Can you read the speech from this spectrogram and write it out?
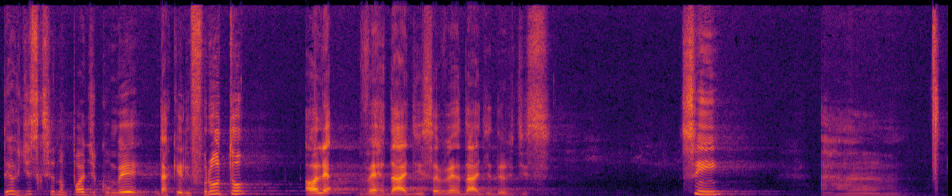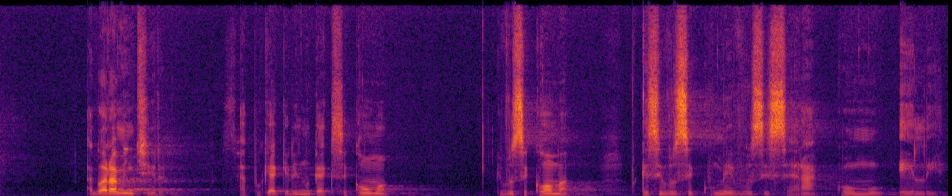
Deus disse que você não pode comer daquele fruto. Olha, verdade, isso é verdade, Deus disse. Sim. Ah, agora a mentira. Sabe por que aquele não quer que você coma? Que você coma. Porque se você comer, você será como Ele.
